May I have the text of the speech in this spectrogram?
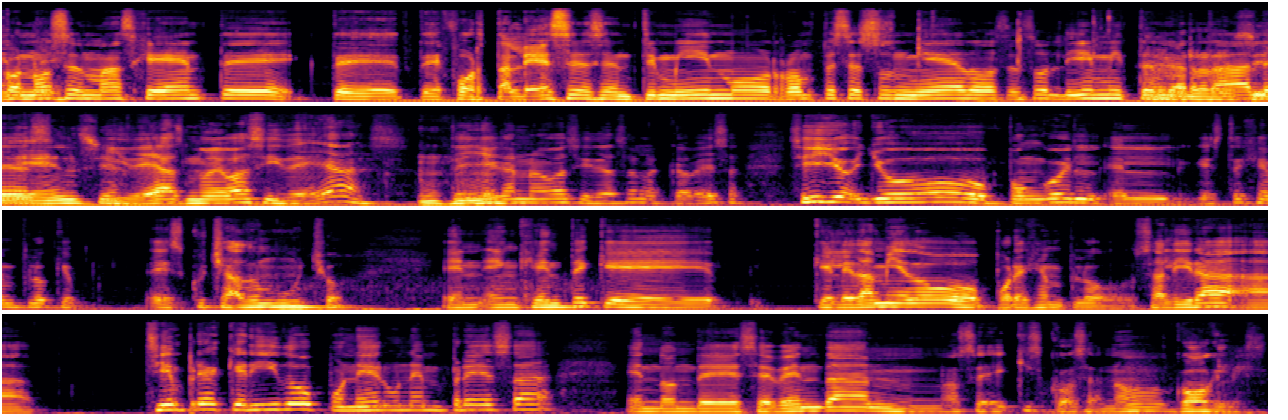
conoces más gente, te, te fortaleces en ti mismo, rompes esos miedos, esos límites mentales. Ideas, nuevas ideas. Te llegan nuevas ideas a la cabeza. Sí, yo, yo pongo el, el- este ejemplo que he escuchado mucho en, en gente que, que le da miedo, por ejemplo, salir a, a- Siempre ha querido poner una empresa en donde se vendan, no sé, X cosa, ¿no? Gogles.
